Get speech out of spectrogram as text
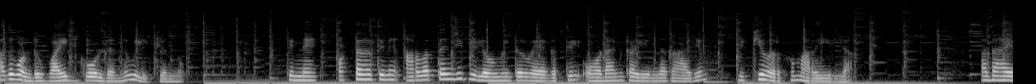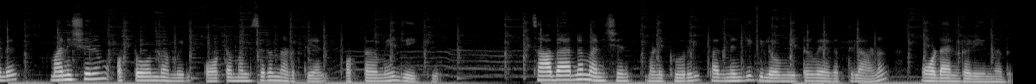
അതുകൊണ്ട് വൈറ്റ് ഗോൾഡ് എന്ന് വിളിക്കുന്നു. പിന്നെ ഒട്ടകത്തിന് അറുപത്തഞ്ച് കിലോമീറ്റർ വേഗത്തിൽ ഓടാൻ കഴിയുന്ന കാര്യം മിക്കവർക്കും അറിയില്ല. അതായത് മനുഷ്യനും ഒട്ടകവും തമ്മിൽ ഓട്ടമത്സരം നടത്തിയാൽ ഒട്ടകമേ ജയിക്കൂ. സാധാരണ മനുഷ്യൻ മണിക്കൂറിൽ പതിനഞ്ച് കിലോമീറ്റർ വേഗത്തിലാണ് ഓടാൻ കഴിയുന്നത്.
